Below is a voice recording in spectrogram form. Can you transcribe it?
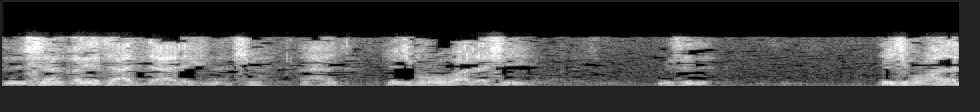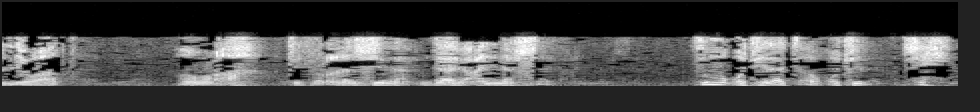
الإنسان قد يتعدى عليه نفسه. أحد يجبره على شيء مثل يجبره على اللواط أو امرأة تجبر على الزنا دافع عن نفسه. ثم قتلت أو قتل شهد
